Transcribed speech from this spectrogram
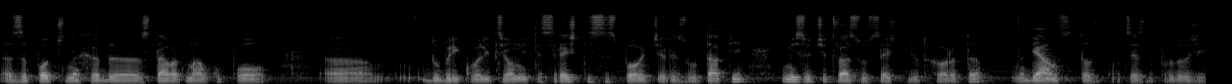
Започнаха да стават малко по добри коалиционните срещи с повече резултати и мисля, че това се усеща и от хората. Надявам се този процес да продължи.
